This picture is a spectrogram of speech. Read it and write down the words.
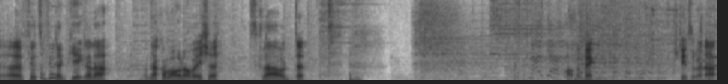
Äh, viel zu viele Gegner da. Und da kommen auch noch welche. Ist klar. Und das Steht sogar da.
